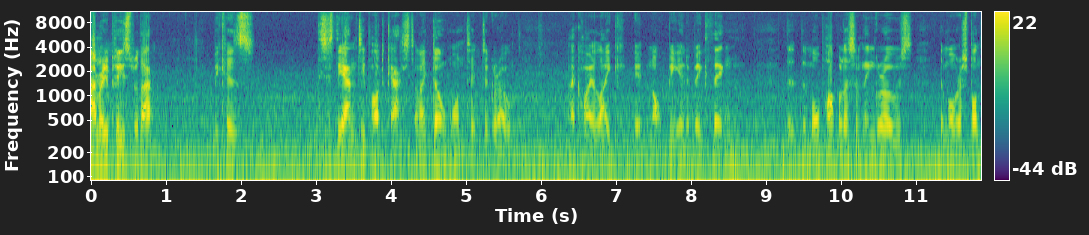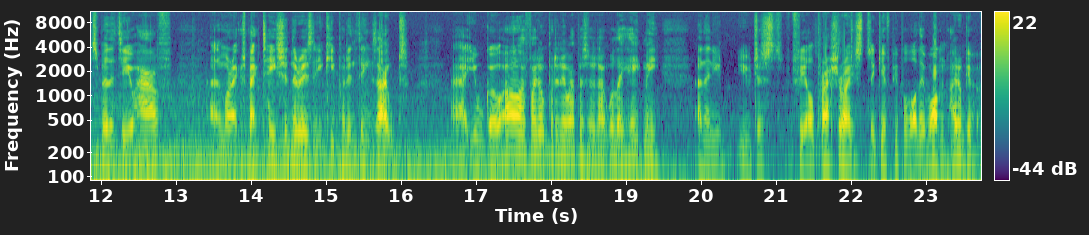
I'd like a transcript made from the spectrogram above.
I'm really pleased with that because this is the anti podcast and I don't want it to grow. I quite like it not being a big thing. The, the more popular something grows, the more responsibility you have, and the more expectation there is that you keep putting things out. Uh, you will go, oh, if I don't put a new episode out, will they hate me? And then you you just feel pressurized to give people what they want. I don't give a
